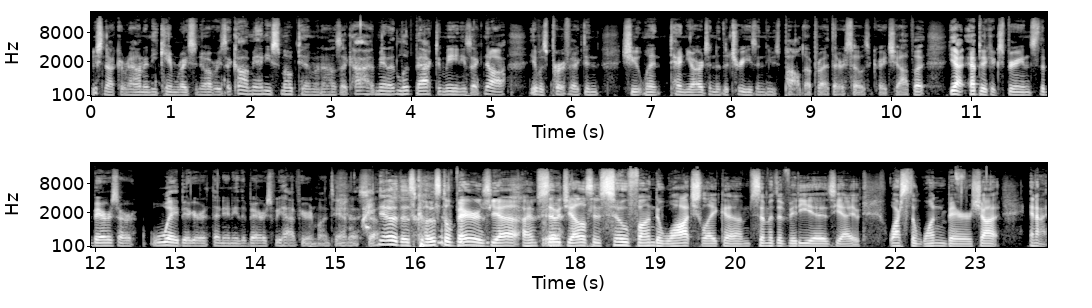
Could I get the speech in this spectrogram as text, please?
we snuck around, and he came racing over. He's like, "Oh man, you smoked him," and I was like, "Ah man, it looked back to me," and he's like, "No, it was perfect." And shoot went ten yards into the trees, and he was piled up right there. So it was a great shot. But yeah, epic experience. The bears are way bigger than any of the bears we have here in Montana. So. I know those coastal bears. Yeah, I'm so Yeah. jealous. It was so fun to watch. Like um, some of the videos. Yeah, I watched the one bear shot, and I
